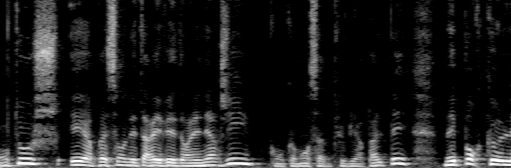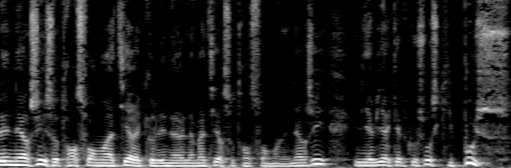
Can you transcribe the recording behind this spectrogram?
qu'on touche, et après ça on est arrivé dans l'énergie, qu'on commence à plus bien palper, mais pour que l'énergie se transforme en matière et que la matière se transforme en énergie, il y a bien quelque chose qui pousse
